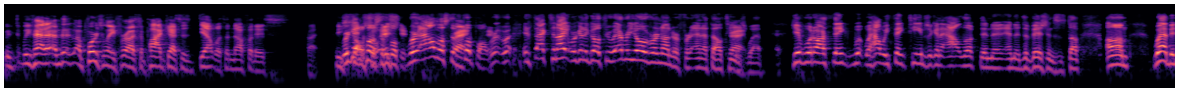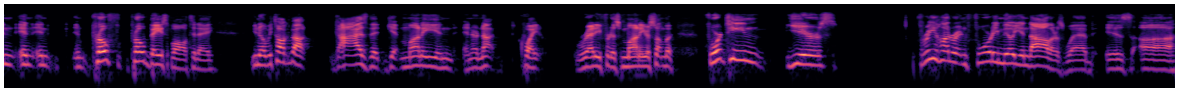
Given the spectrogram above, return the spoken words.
We've we've had unfortunately for us, the podcast has dealt with enough of this. Right. We're getting close to football. We're almost to football. We're, we're- in fact, tonight we're going to go through every over and under for NFL teams. Webb, give what our think, how we think teams are going to outlook and the, and the divisions and stuff. Um, Webb in in in in pro pro baseball today, you know, we talk about guys that get money and and are not quite ready for this money or something. But 14 years, 340 million dollars. Webb is uh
